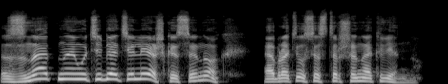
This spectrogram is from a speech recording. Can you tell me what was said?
«Знатная у тебя тележка, сынок», — обратился старшина к Венну.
